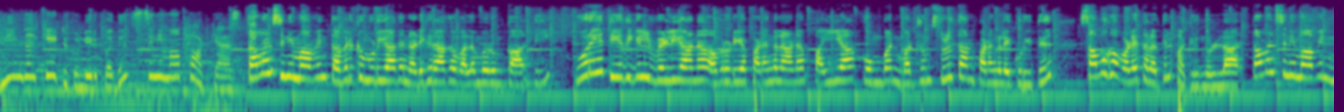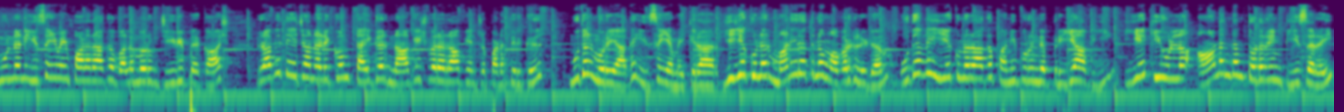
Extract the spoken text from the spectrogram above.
நீங்கள் கேட்டுக்கொண்டிருப்பது சினிமா பாட்காஸ்ட். தமிழ் சினிமாவின் தவிர்க்க முடியாத நடிகராக வலம் வரும் கார்த்தி ஒரே தேதியில் வெளியான அவருடைய படங்களான பையா கொம்பன் மற்றும் சுல்தான் படங்களை குறித்து சமூக வலைதளத்தில் பகிர்ந்துள்ளார். தமிழ் சினிமாவின் முன்னணி இசையமைப்பாளராக வலம் வரும் ஜி வி பிரகாஷ் ரவி தேஜா நடிக்கும் டைகர் நாகேஸ்வர ராவ் என்ற படத்திற்கு முதல் முறையாக இசையமைக்கிறார். இயக்குனர் மணிரத்னம் அவர்களிடம் உதவி இயக்குனராக பணிபுரிந்த பிரியாவி இயக்கியுள்ள ஆனந்தம் தொடரின் டீசரை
